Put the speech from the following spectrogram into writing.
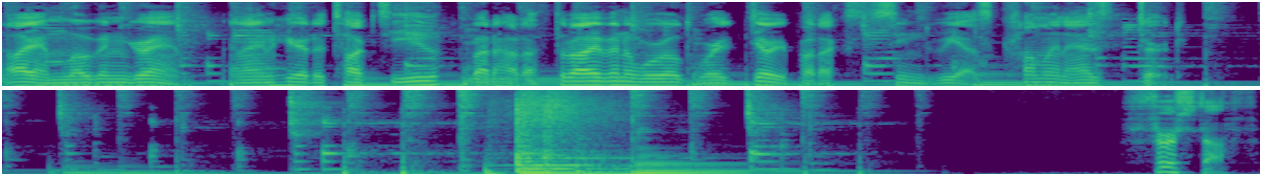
I am Logan Graham, and I'm here to talk to you about how to thrive in a world where dairy products seem to be as common as dirt. First off,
